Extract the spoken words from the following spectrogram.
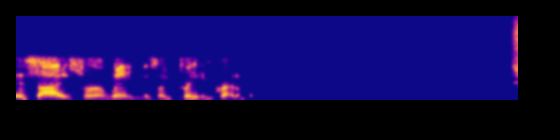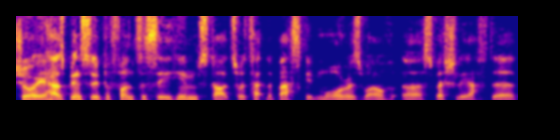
his size for a wing is like pretty incredible. Sure, it has been super fun to see him start to attack the basket more as well, uh, especially after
